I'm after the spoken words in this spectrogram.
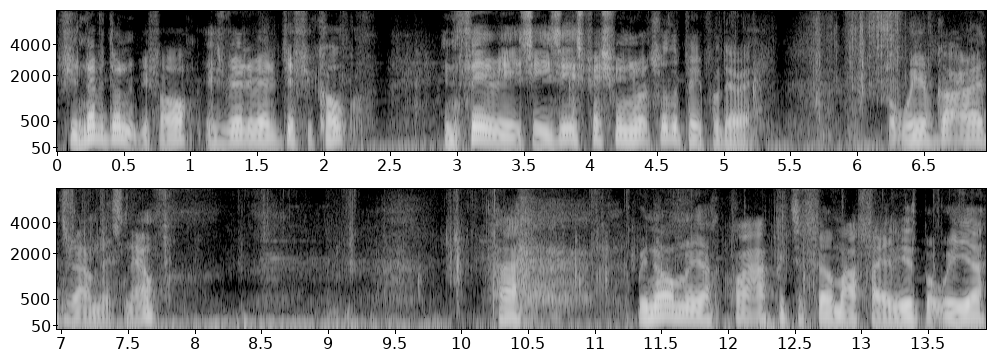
if you've never done it before, it's really, really difficult. In theory, it's easy, especially when you watch other people do it. But we have got our heads around this now. Uh, we normally are quite happy to film our failures, but we, uh,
